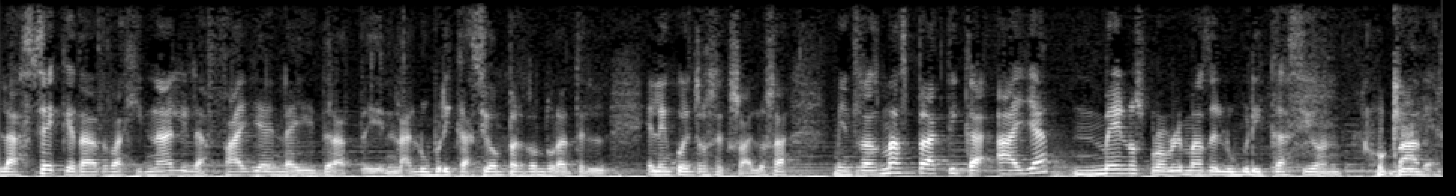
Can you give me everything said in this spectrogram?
la sequedad vaginal y la falla en la, hidrate- en la lubricación perdón, durante el, el encuentro sexual. O sea, mientras más práctica haya, menos problemas de lubricación va a haber.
